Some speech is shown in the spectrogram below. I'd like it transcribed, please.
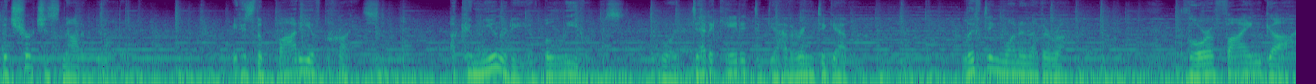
The church is not a building, it is the body of Christ, a community of believers who are dedicated to gathering together, lifting one another up, glorifying God,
